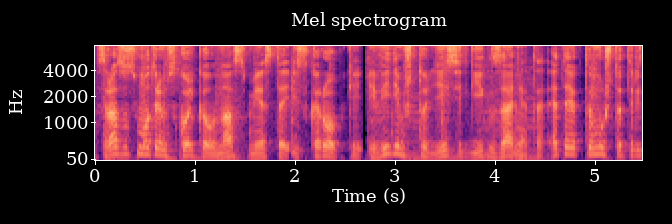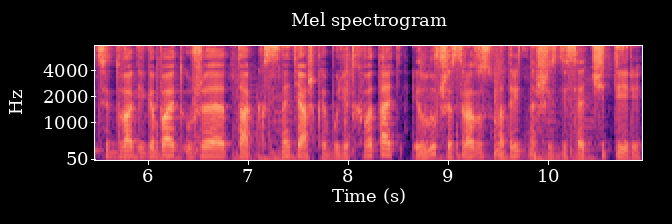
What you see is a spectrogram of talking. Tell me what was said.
Сразу смотрим, сколько у нас места из коробки и видим, что 10 гиг занято. Это я к тому, что 32 гигабайт уже так с натяжкой будет хватать и лучше сразу смотреть на 64.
